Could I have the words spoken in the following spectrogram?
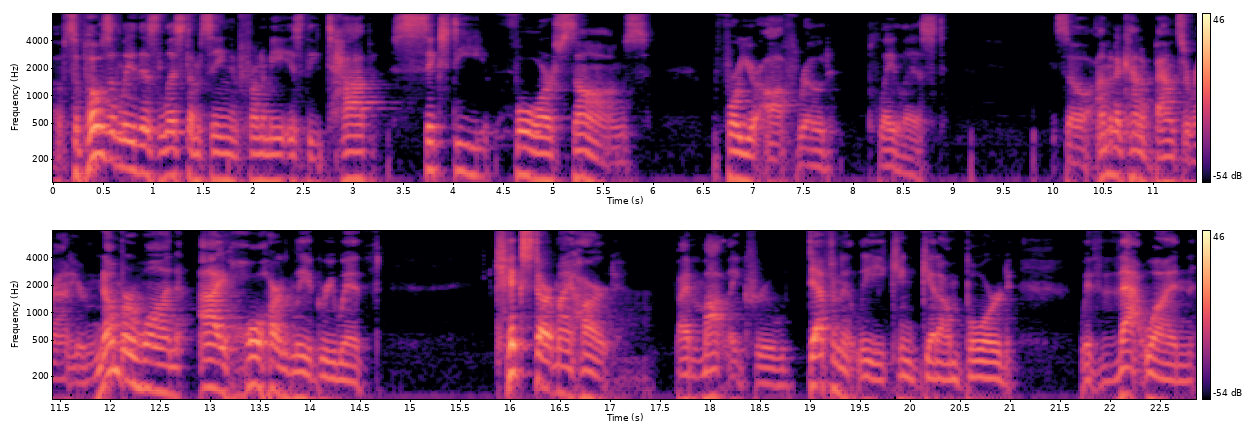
Uh, supposedly, this list I'm seeing in front of me is the top 64 songs for your off road playlist. So I'm going to kind of bounce around here. Number one, I wholeheartedly agree with Kickstart My Heart by Motley Crue. Definitely can get on board with that one.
